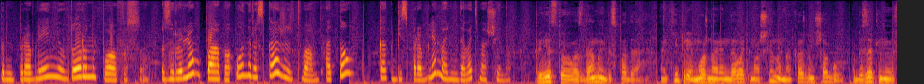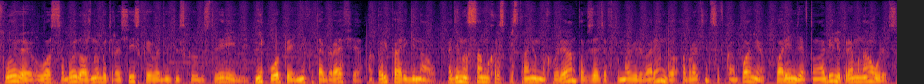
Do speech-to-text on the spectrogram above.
по направлению в сторону Пафоса. За рулем папа, он расскажет вам о том, как без проблем арендовать машину. Приветствую вас, дамы и господа. На Кипре можно арендовать машину на каждом шагу. Обязательные условия у вас с собой должны быть российское водительское удостоверение. Не копия, не фотография, а только оригинал. Один из самых распространенных вариантов взять автомобиль в аренду – обратиться в компанию по аренде автомобилей прямо на улице.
